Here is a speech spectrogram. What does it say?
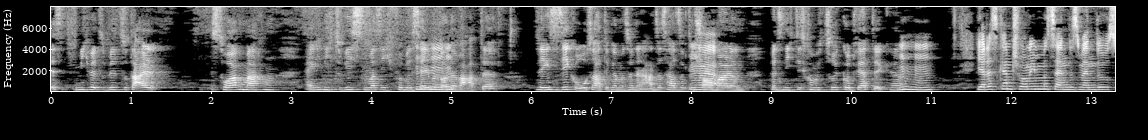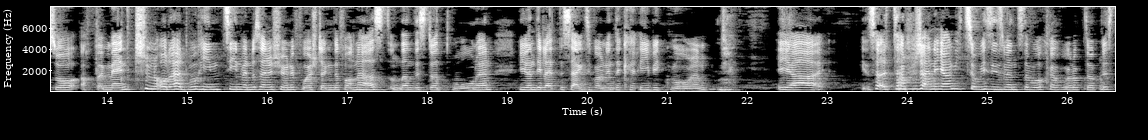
es, mich wird, wird total Sorgen machen, eigentlich nicht zu wissen, was ich von mir selber Mhm. dort erwarte. Deswegen ist es eh großartig, wenn man so einen Ansatz hat, sagt, ich Ja. schau mal und wenn es nicht ist, komme ich zurück und fertig. Ja? Mhm. Ja, das kann schon immer sein, dass wenn du so auch bei Menschen oder halt wohin ziehen, wenn du so eine schöne Vorstellung davon hast und dann das dort wohnen, wie wenn die Leute sagen, sie wollen in der Karibik wohnen. ja, ist halt dann wahrscheinlich auch nicht so, wie es ist, wenn du eine Woche auf Urlaub dort bist.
